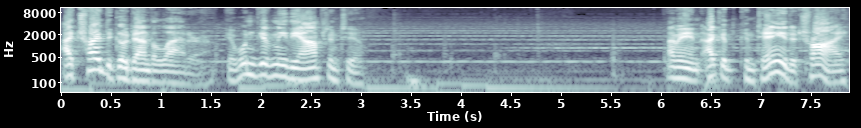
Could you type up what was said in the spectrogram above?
I tried to go down the ladder. It wouldn't give me the option to. I mean, I could continue to try.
